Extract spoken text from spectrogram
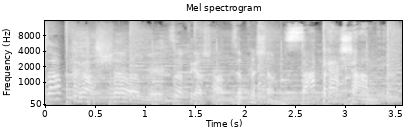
Zapraszamy. Zapraszamy. Zapraszamy. Zapraszamy.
